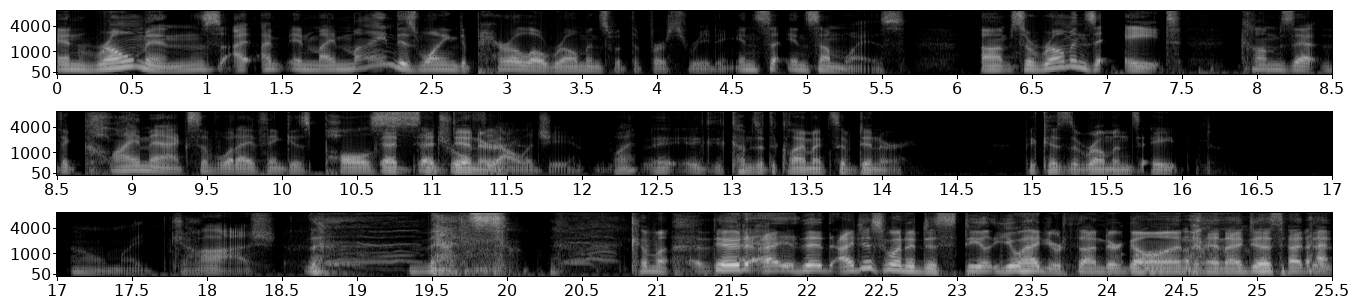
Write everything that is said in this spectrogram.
and Romans, I, I'm in my mind is wanting to parallel Romans with the first reading in so- in some ways. Um, so Romans eight comes at the climax of what I think is Paul's At- at central dinner. theology. What? It, it comes at the climax of dinner, because the Romans ate. Oh my gosh, that's Come on, dude! I I just wanted to steal. You had your thunder going, Uh, and I just had to.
